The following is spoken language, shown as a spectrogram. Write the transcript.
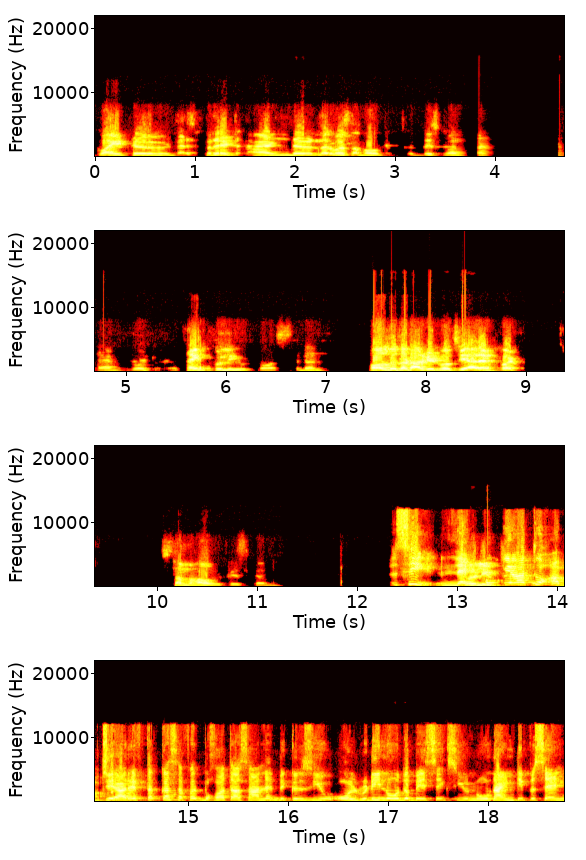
quite uh, desperate and uh, nervous about this one attempt, but thankfully it was done. Although the target was JRF, but somehow it is done. See NET हो गया तो. अब जेआरएफ तक का सफ़र बहुत आसान है because you already know the basics you know 90%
